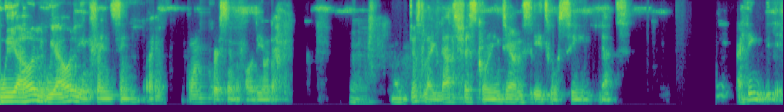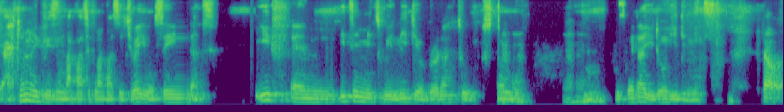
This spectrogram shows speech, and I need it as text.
we are all we are all influencing uh, one person or the other. Hmm. Just like that, First Corinthians eight was saying that. I think I don't know if it's in that particular passage where he was saying that if um, eating meat will lead your brother to stumble. Mm-hmm Mm-hmm. It's better you don't eat the meat. Now,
